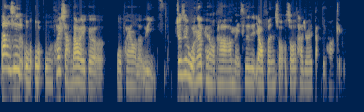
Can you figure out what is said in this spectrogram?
但是我我我会想到一个我朋友的例子，就是我那个朋友他每次要分手的时候，他就会打电话给我，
